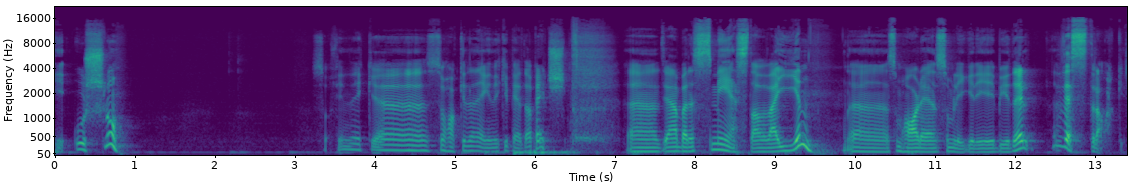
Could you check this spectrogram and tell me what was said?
i Oslo så ikke Så har ikke den egen Wikipedia-page. Eh, det er bare Smestadveien som har det som ligger i bydel Vestre Aker.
